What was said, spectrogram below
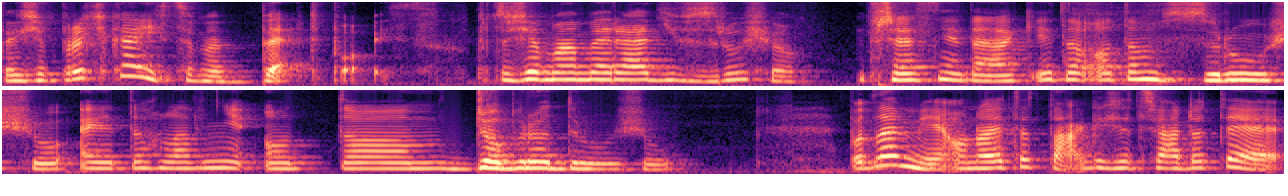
Takže proč jí chceme bad boys? Protože máme rádi vzrušo. Přesně tak, je to o tom vzrušu a je to hlavně o tom dobrodružu. Podle mě ono je to tak, že třeba do té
